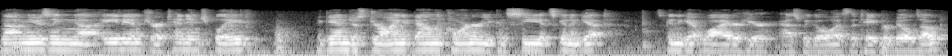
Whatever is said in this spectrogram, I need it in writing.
Now I'm using uh, 8 inch or a 10 inch blade. Again, just drawing it down the corner, you can see it's gonna get, it's gonna get wider here as we go, as the taper builds out.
